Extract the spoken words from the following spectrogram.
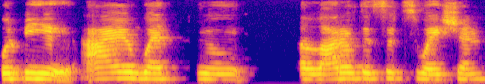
would be, I went through a lot of the situation.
